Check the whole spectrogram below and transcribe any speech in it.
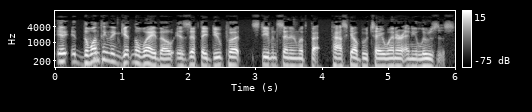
it, it, the one thing that can get in the way though is if they do put Stevenson in with pa- Pascal Bute winner and he loses.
